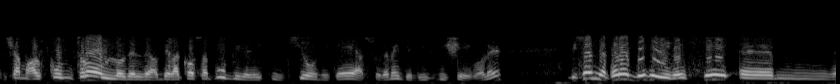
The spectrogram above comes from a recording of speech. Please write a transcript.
diciamo, al controllo del, della cosa pubblica e delle istituzioni che è assolutamente disdicevole, bisogna però vedere se ehm,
